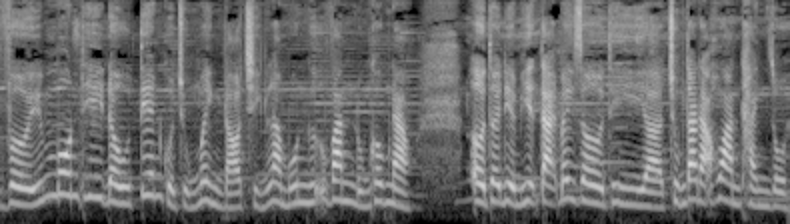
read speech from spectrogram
với môn thi đầu tiên của chúng mình đó chính là môn ngữ văn đúng không nào? Ở thời điểm hiện tại bây giờ thì à, chúng ta đã hoàn thành rồi.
